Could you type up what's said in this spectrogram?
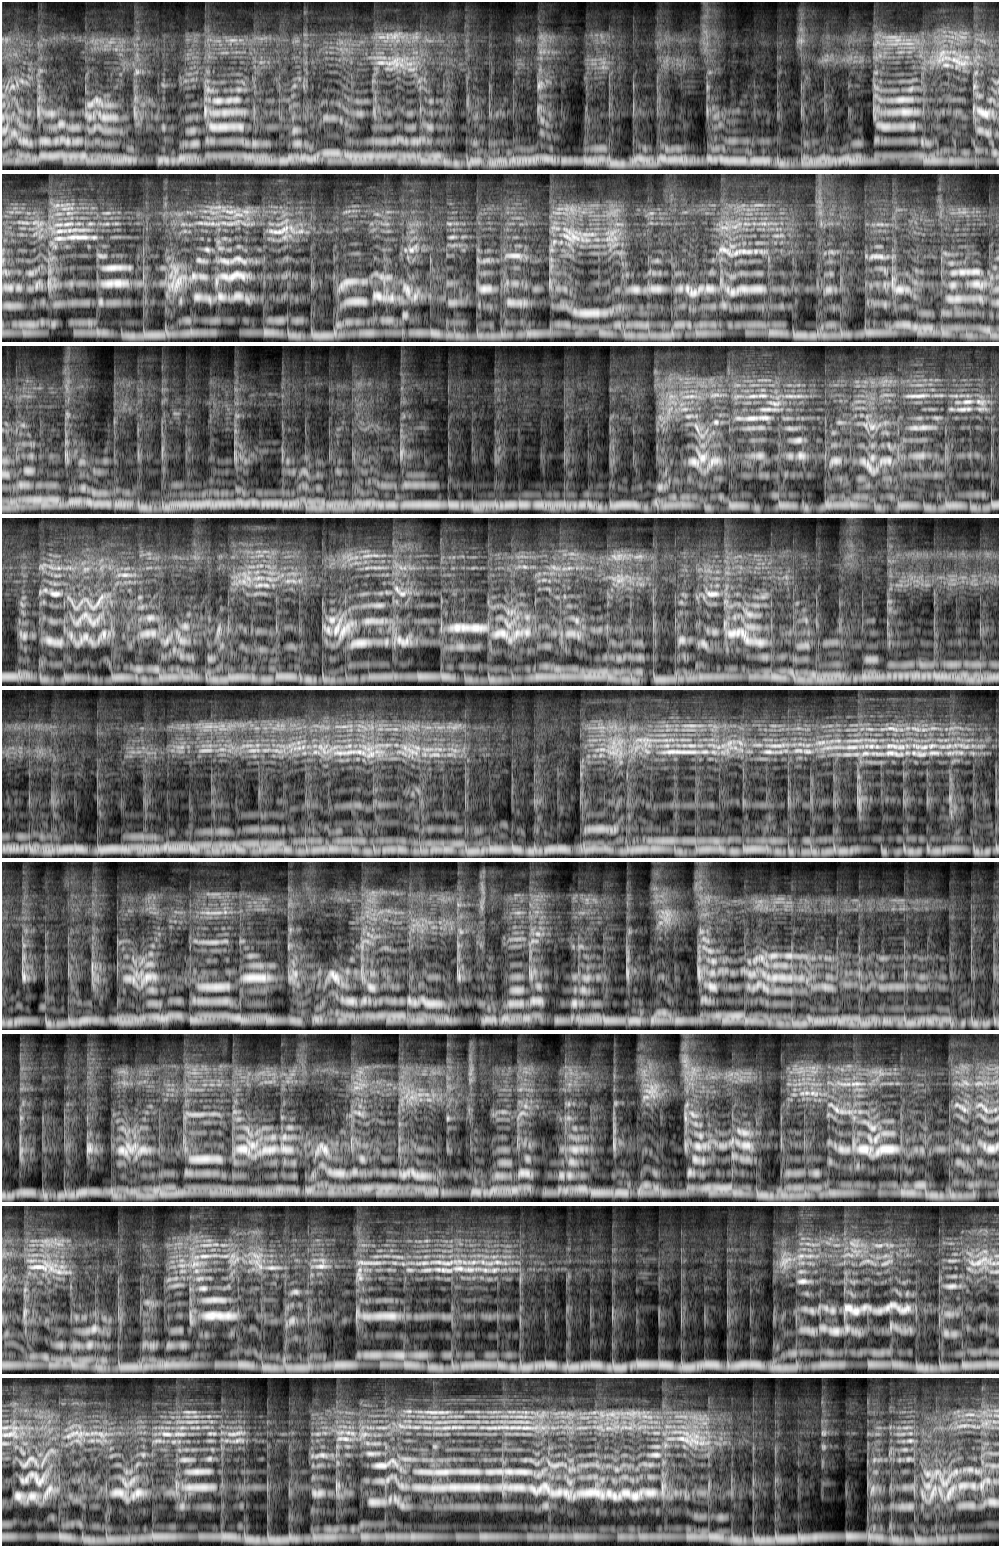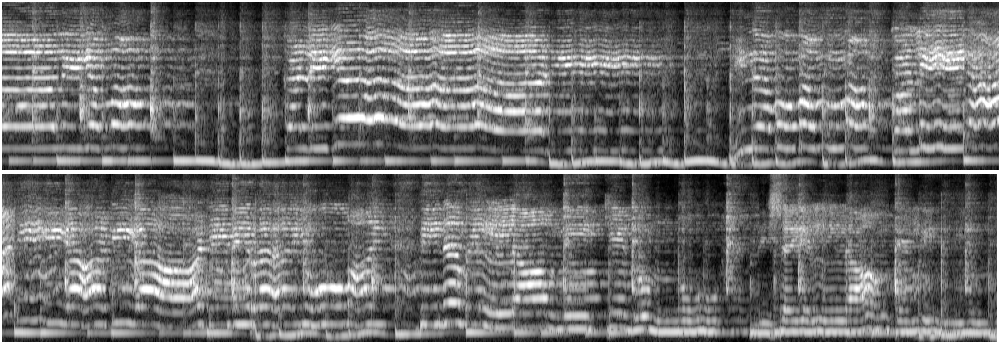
പാടുമായി ഭദ്രകാളി വരും നേരം. ചുരുനിന്നത്തെ രുചിച്ചോരു ശ്രീകാളി തൊഴും ചമ്പലാക്കി ഭൂമുഖത്തെ തകർത്തേറുമസൂരരെ ഛത്രവും ചാമരം ചൂടി നിന്നിടുന്നു ഭഗവതി. ജയ ജയ ഭഗവതി. വ്യഗ്രം ഭുജിച്ചമ്മ. ദാരിക നാമസൂരന്റെ ക്ഷുദ്രരക്തം ഭുജിച്ചമ്മ. ദീനരാകും ജനത്തിനു ദുർഗയായി எல்லாம் தெரியும்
